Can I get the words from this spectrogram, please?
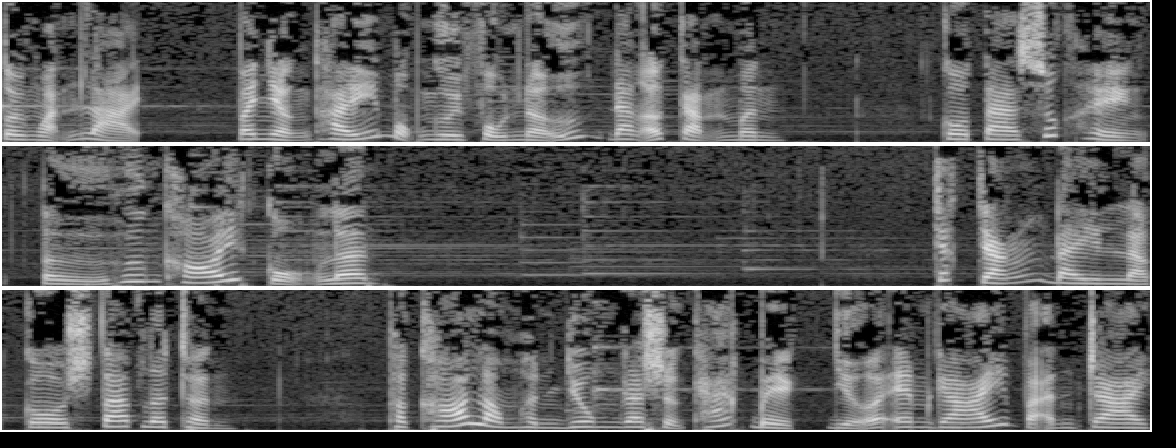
Tôi ngoảnh lại và nhận thấy một người phụ nữ đang ở cạnh mình. Cô ta xuất hiện từ hương khói cuộn lên. Chắc chắn đây là cô Stapleton. Thật khó lòng hình dung ra sự khác biệt giữa em gái và anh trai.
